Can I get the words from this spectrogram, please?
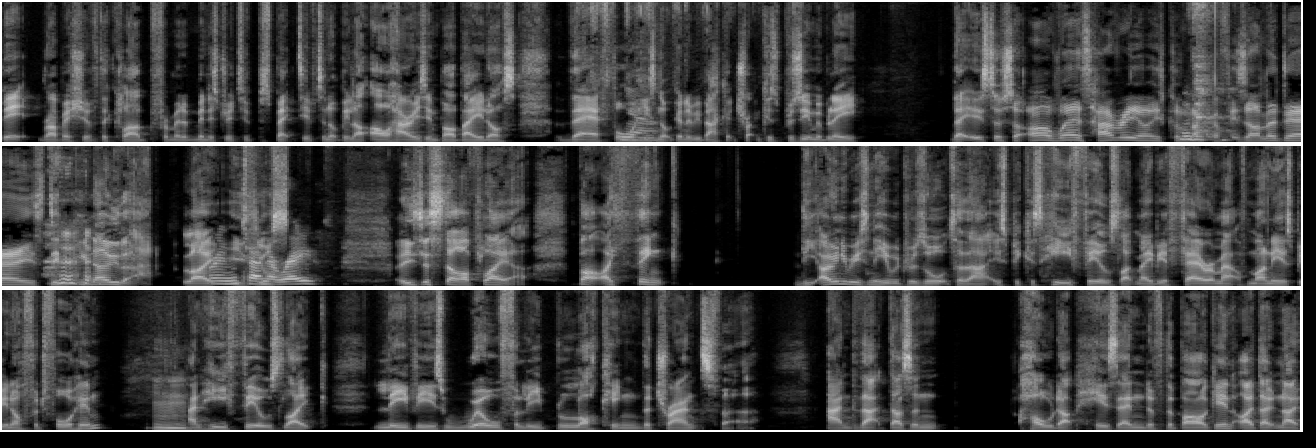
bit rubbish of the club from an administrative perspective to not be like, oh, Harry's in Barbados, therefore he's not going to be back at track because presumably. That it's just like, oh, where's Harry? Oh, he's come back off his holidays. Didn't you know that? Like, We're in he's your Tenerife. he's a star player. But I think the only reason he would resort to that is because he feels like maybe a fair amount of money has been offered for him. Mm. And he feels like Levy is willfully blocking the transfer. And that doesn't hold up his end of the bargain. I don't know.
